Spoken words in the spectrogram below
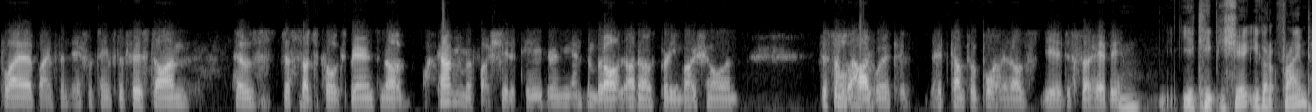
player playing for the national team for the first time. It was just such a cool experience, and I, I can't remember if I shed a tear during the anthem, but I, I know it was pretty emotional, and just all the hard work had, had come to a point, and I was yeah just so happy. Mm. You keep your shirt. You got it framed.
